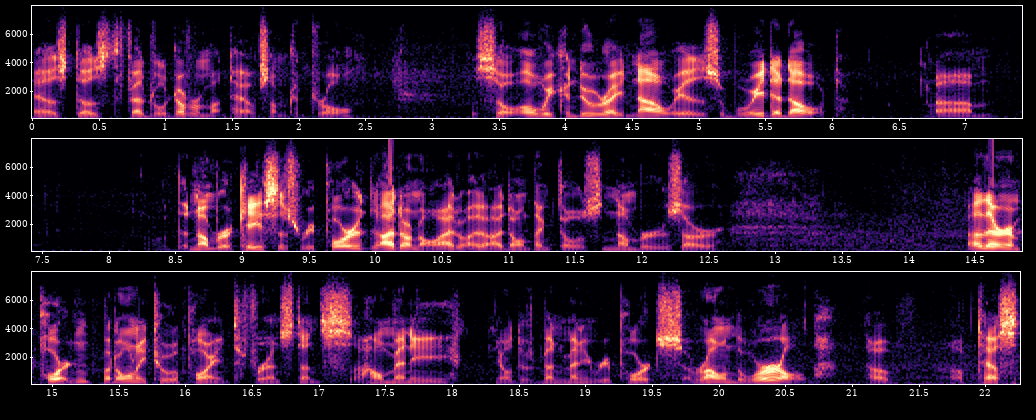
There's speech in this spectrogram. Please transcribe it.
as does the federal government have some control. So all we can do right now is wait it out. Um, the number of cases reported, I don't know. I don't, I don't think those numbers are. Uh, they're important, but only to a point. For instance, how many, you know, there's been many reports around the world of, of test,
